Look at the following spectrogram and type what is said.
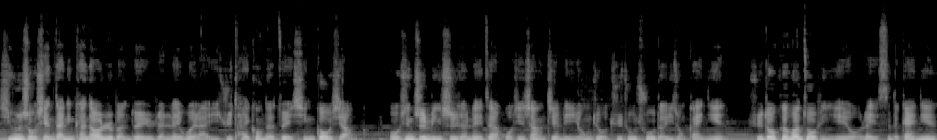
新闻首先带您看到日本对于人类未来移居太空的最新构想。火星殖民是人类在火星上建立永久居住处的一种概念，许多科幻作品也有类似的概念，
